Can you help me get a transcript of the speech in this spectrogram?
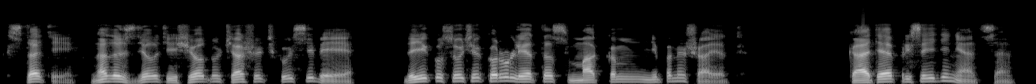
Кстати, надо сделать еще одну чашечку себе, да и кусочек рулета с маком не помешает. Катя присоединяется.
